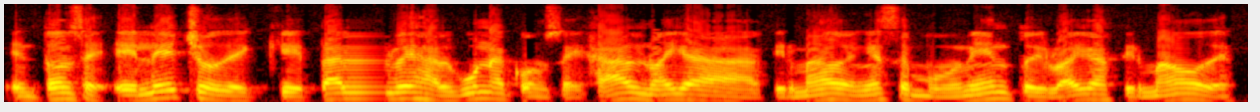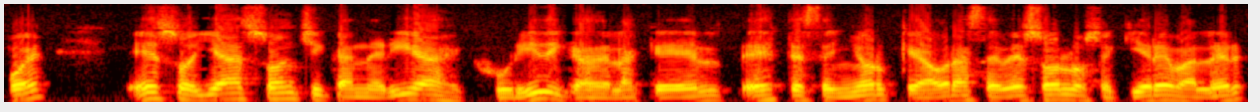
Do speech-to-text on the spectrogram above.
Entonces, el hecho de que tal vez alguna concejal no haya firmado en ese momento y lo haya firmado después, eso ya son chicanerías jurídicas de las que él, este señor que ahora se ve solo se quiere valer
